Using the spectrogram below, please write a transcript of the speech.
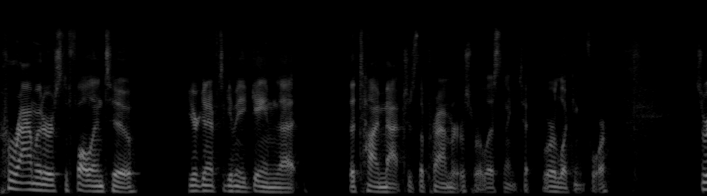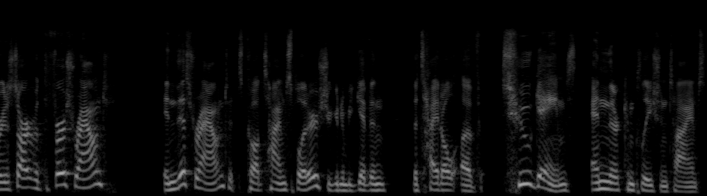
parameters to fall into. You're going to have to give me a game that the time matches the parameters we're listening to, we're looking for. So we're going to start with the first round. In this round, it's called Time Splitters. You're going to be given the title of two games and their completion times.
